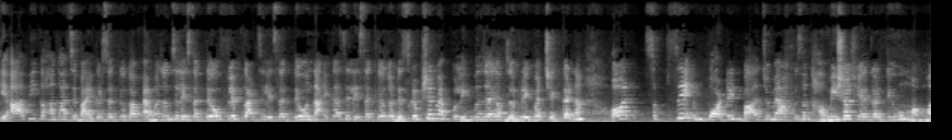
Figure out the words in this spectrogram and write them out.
कि आप ये कहाँ कहाँ से बाय कर सकते हो तो आप अमेजोन से ले सकते हो फ्लिपकार्ट से ले सकते हो नायका से ले सकते हो तो डिस्क्रिप्शन में आपको लिंक मिल जाएगा। आप ज़रूर एक बार चेक करना। और सबसे इंपॉर्टेंट बात जो मैं आपके साथ हमेशा शेयर करती हूँ, मम्मा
